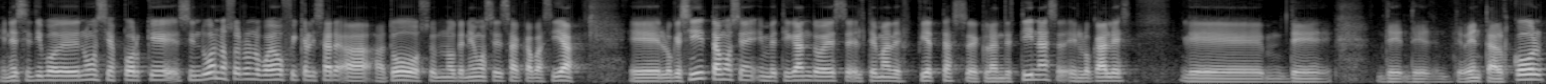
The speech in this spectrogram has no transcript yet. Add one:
en ese tipo de denuncias porque sin duda nosotros no podemos fiscalizar a, todos, no tenemos esa capacidad. Eh, lo que sí estamos eh, investigando es el tema de fiestas eh, clandestinas en locales de, venta de alcohol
